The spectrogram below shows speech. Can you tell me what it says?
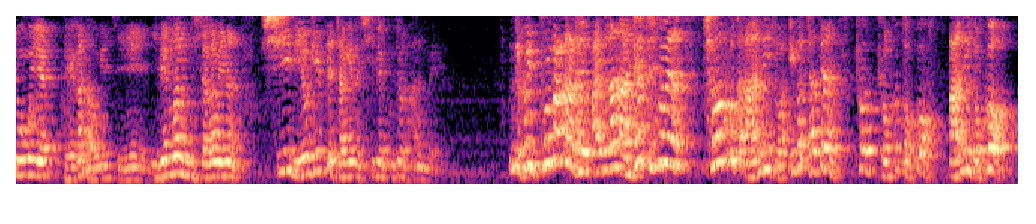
요거에 배가 나오겠지. 200만 원 시작하면은 12억일 때 자기는 10의 구조를 하는 거예요. 근데 그게 불가능하다. 아니, 난 안 되겠다 싶으면 처음부터 안이 좋아. 이거 자체는 표, 표 것도 없고, 안이 좋고,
